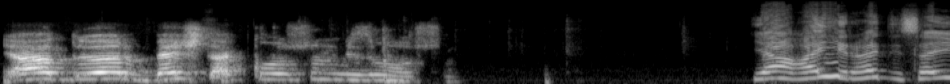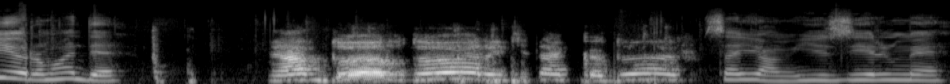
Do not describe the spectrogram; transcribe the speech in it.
Ya dur 5 dakika olsun bizim olsun. Ya hayır hadi sayıyorum hadi. Ya dur dur 2 dakika dur. Sayıyorum 120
